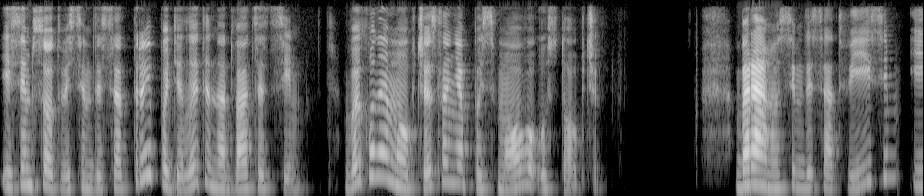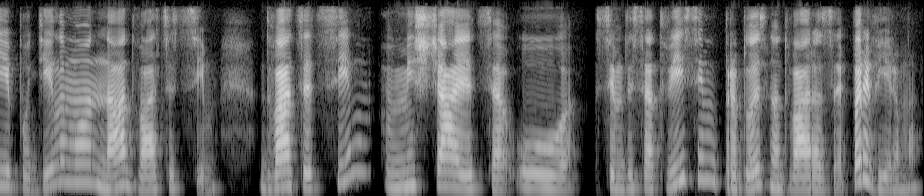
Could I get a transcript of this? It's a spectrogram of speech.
і 783 поділити на 27. Виконаємо обчислення письмово у стовпчик. Беремо 78 і поділимо на 27. 27 вміщається у 78 приблизно 2 рази. Перевіримо.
